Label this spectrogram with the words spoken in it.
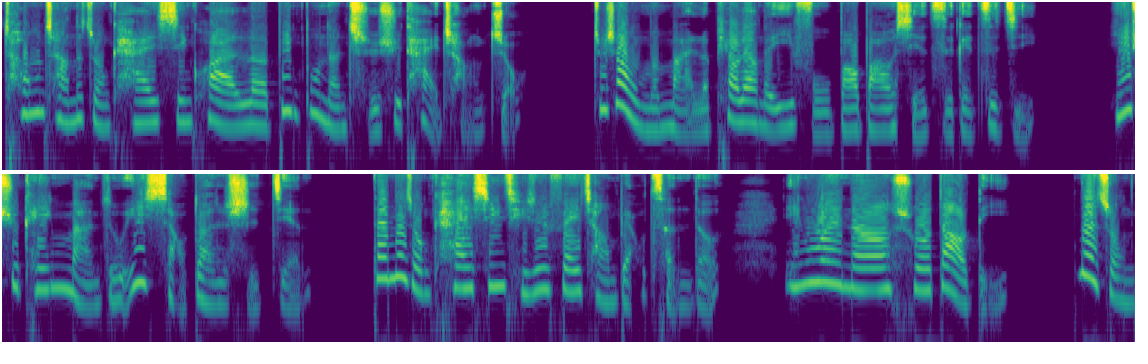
通常那种开心快乐并不能持续太长久。就像我们买了漂亮的衣服、包包、鞋子给自己，也许可以满足一小段时间，但那种开心其实非常表层的，因为呢，说到底。那种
